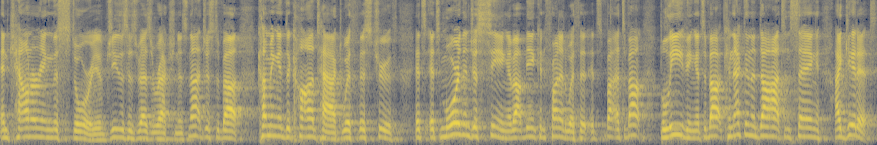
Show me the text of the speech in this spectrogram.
encountering this story of Jesus' resurrection. It's not just about coming into contact with this truth. It's, it's more than just seeing, about being confronted with it. It's about, it's about believing. It's about connecting the dots and saying, I get it.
